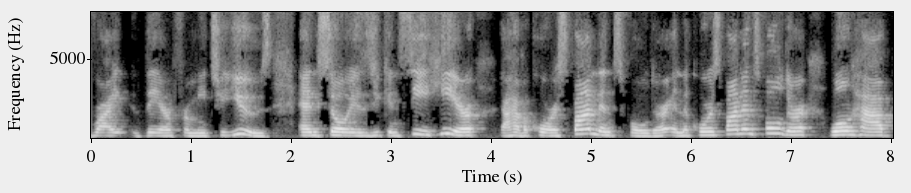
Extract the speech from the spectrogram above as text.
right there for me to use. And so as you can see here, I have a correspondence folder and the correspondence folder will have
